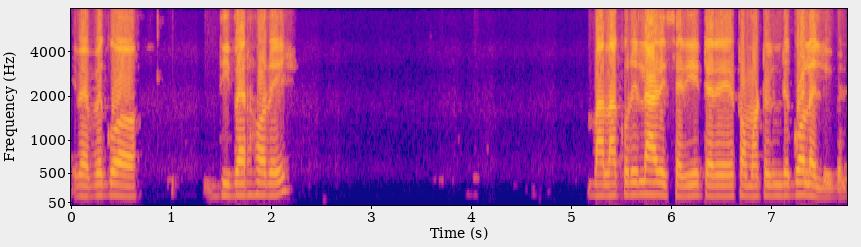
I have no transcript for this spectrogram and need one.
এভাবে দিবার হরে বালা করে লাড়ি চাড়ি এটারে টমেটো কিন্তু গলায় লইবেন।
